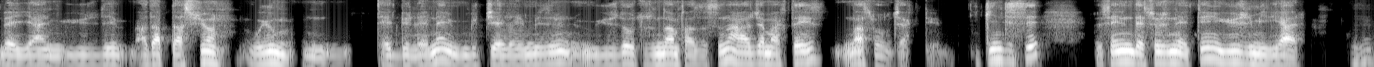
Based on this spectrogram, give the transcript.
Ve yani yüzde adaptasyon, uyum tedbirlerine bütçelerimizin yüzde otuzundan fazlasını harcamaktayız. Nasıl olacak diyor. İkincisi senin de sözünü ettiğin 100 milyar hı hı.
